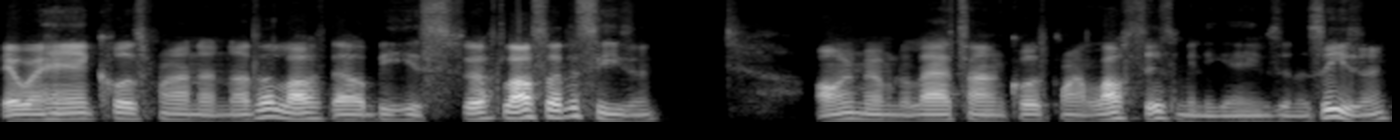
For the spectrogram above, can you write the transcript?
They were hand Coach Prime another loss. That will be his fifth loss of the season. I don't remember the last time Coach Prime lost this many games in the season,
